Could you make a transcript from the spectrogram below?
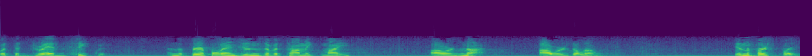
But the dread secret and the fearful engines of atomic might are not ours alone. In the first place,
